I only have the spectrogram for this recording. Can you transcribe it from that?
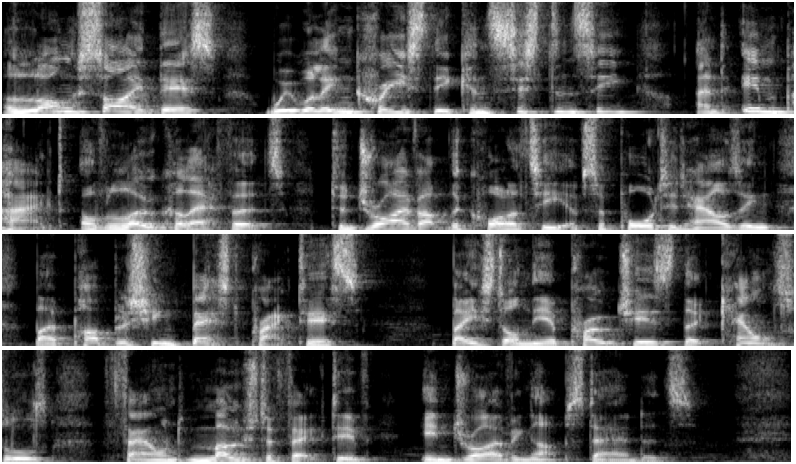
Alongside this, we will increase the consistency and impact of local efforts to drive up the quality of supported housing by publishing best practice based on the approaches that councils found most effective in driving up standards.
